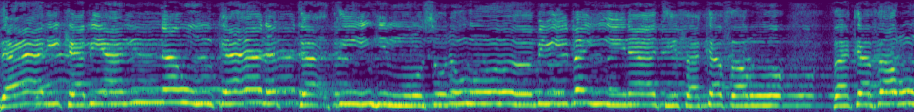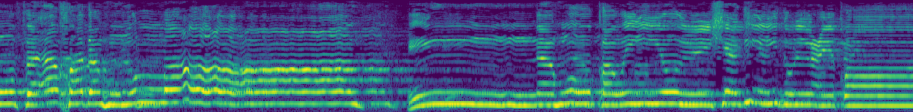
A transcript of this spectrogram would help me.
ذلك بأنهم كانت تأتيهم رسلهم بالبينات فكفروا فكفروا فأخذهم الله. إنه قوي شديد العقاب.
